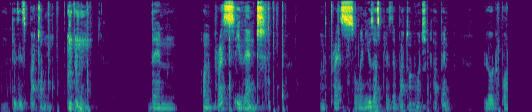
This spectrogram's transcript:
And this is button. Then on press event on press. So when users press the button what should happen? Load for,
